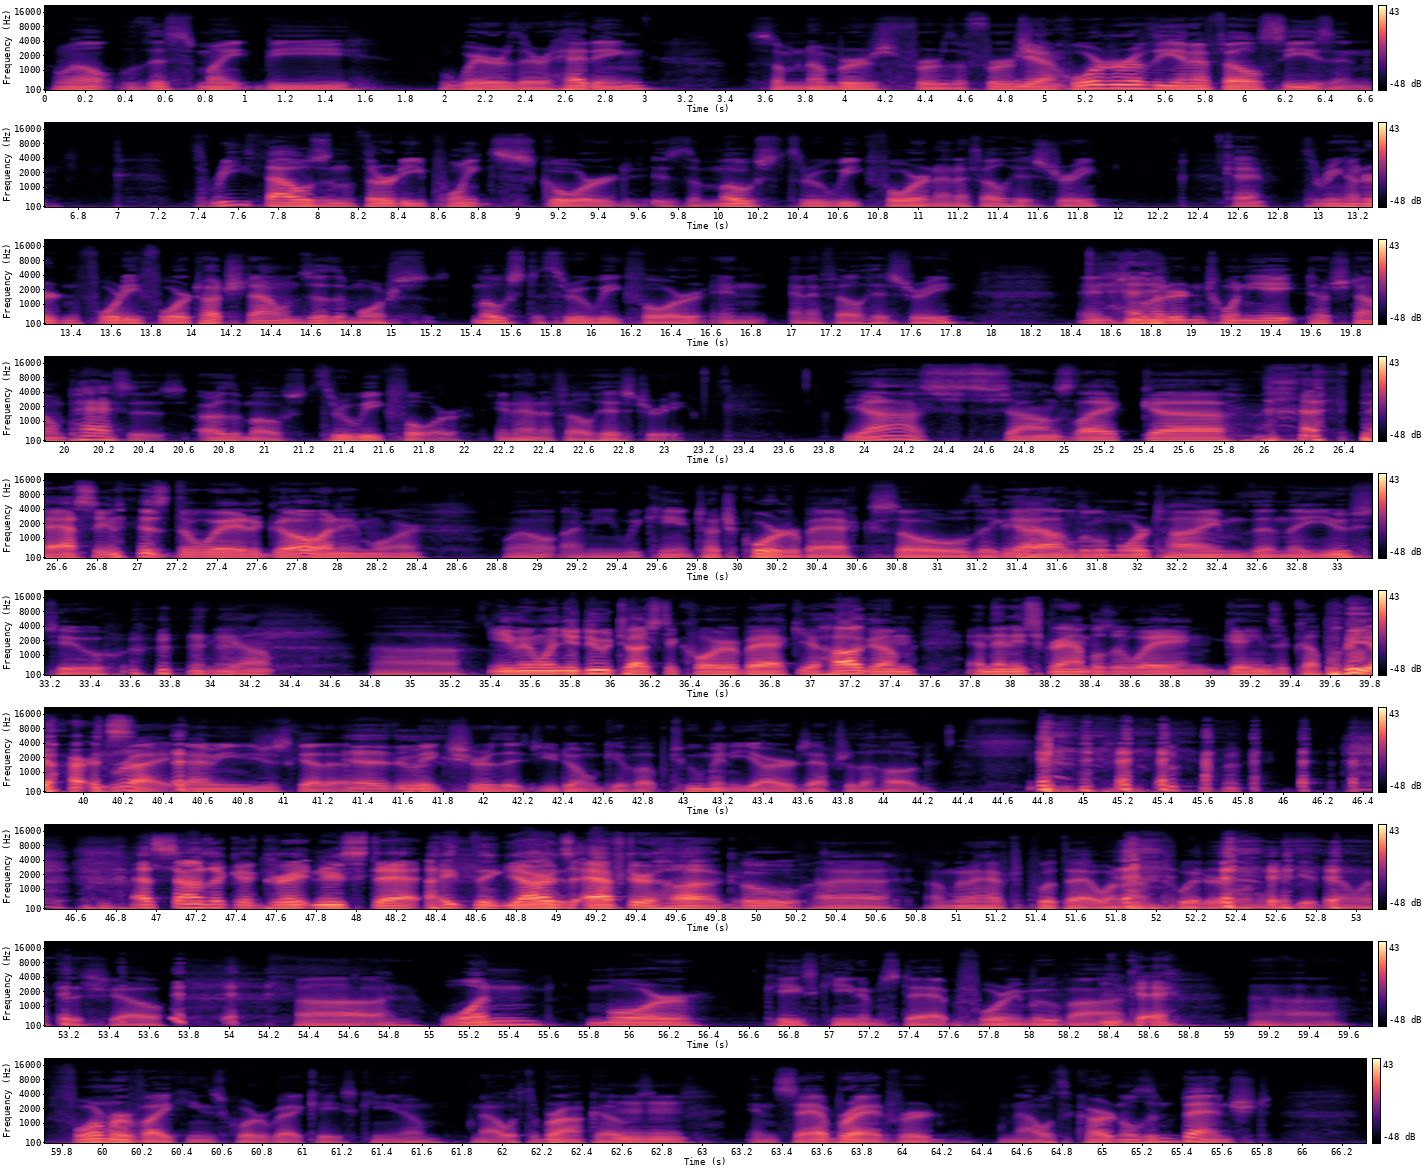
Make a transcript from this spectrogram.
Well, this might be where they're heading. Some numbers for the first Yeah. quarter of the NFL season. 3,030 points scored is the most through week four in NFL history. Okay, 344 touchdowns are the most, most through week four in NFL history. And 228 touchdown passes are the most through week four in NFL history. yeah, sounds like uh, passing is the way to go anymore. Well, I mean, we can't touch quarterback, so they got Yeah. a little more time than they used to. yeah. Uh, Even when you do touch the quarterback, you hug him, and then he scrambles away and gains a couple yards. right. I mean, you just got to Yeah, it was- make sure that you don't give up too many yards after the hug. That sounds like a great new stat. I think it yards is. after hug. Oh, uh, I'm going to have to put that one on Twitter when we get done with this show. Uh, one more Case Keenum stat before we move on. Okay. Uh, former Vikings quarterback Case Keenum, now with the Broncos, Mhm. and Sam Bradford, now with the Cardinals and benched,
